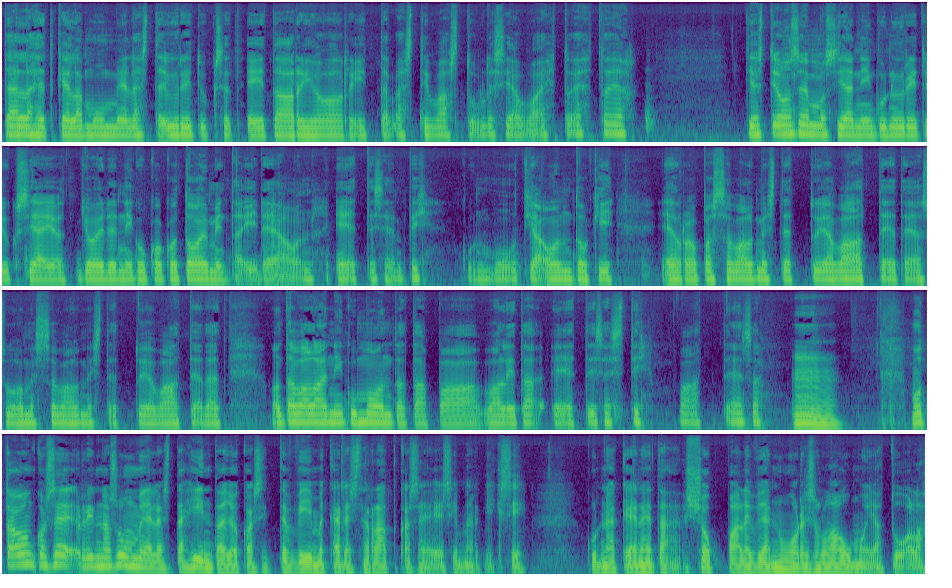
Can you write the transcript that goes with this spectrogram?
tällä hetkellä mun mielestä yritykset ei tarjoa riittävästi vastuullisia vaihtoehtoja. Tietysti on semmoisia niin kuin yrityksiä, joiden niin kuin koko toimintaidea on eettisempi kuin muut. Ja on toki Euroopassa valmistettuja vaatteita ja Suomessa valmistettuja vaatteita. Että on tavallaan niin kuin monta tapaa valita eettisesti vaatteensa. Mm. Mutta onko se, Rinna, sun mielestä hinta, joka sitten viime kädessä ratkaisee esimerkiksi, kun näkee näitä shoppailevia nuorisolaumoja tuolla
